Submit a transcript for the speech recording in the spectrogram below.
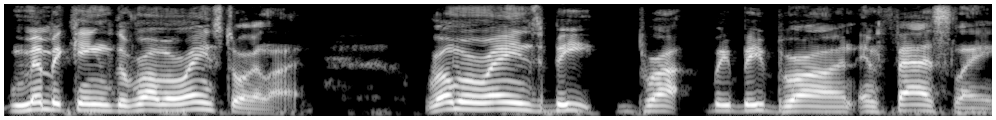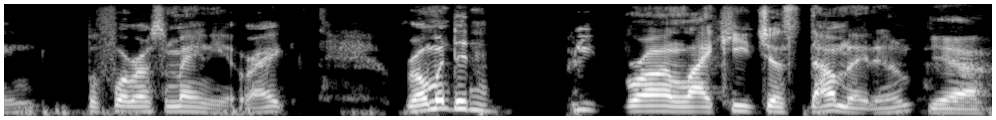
mimicking the Roman Reigns storyline, Roman Reigns beat Bra- beat Braun in Fastlane before WrestleMania, right? Roman didn't beat Braun like he just dominated him. Yeah.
